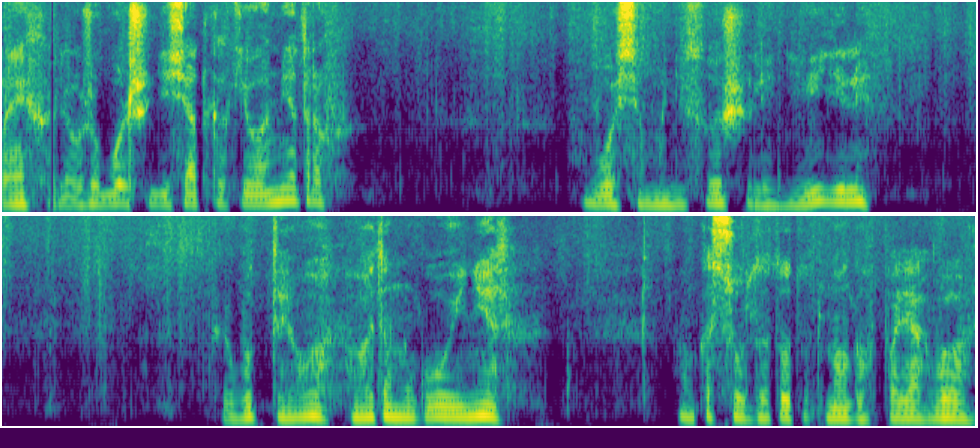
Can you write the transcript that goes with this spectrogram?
Проехали уже больше десятка километров. Восемь мы не слышали, не видели. Как будто его в этом углу и нет. А косуль зато тут много в полях было.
